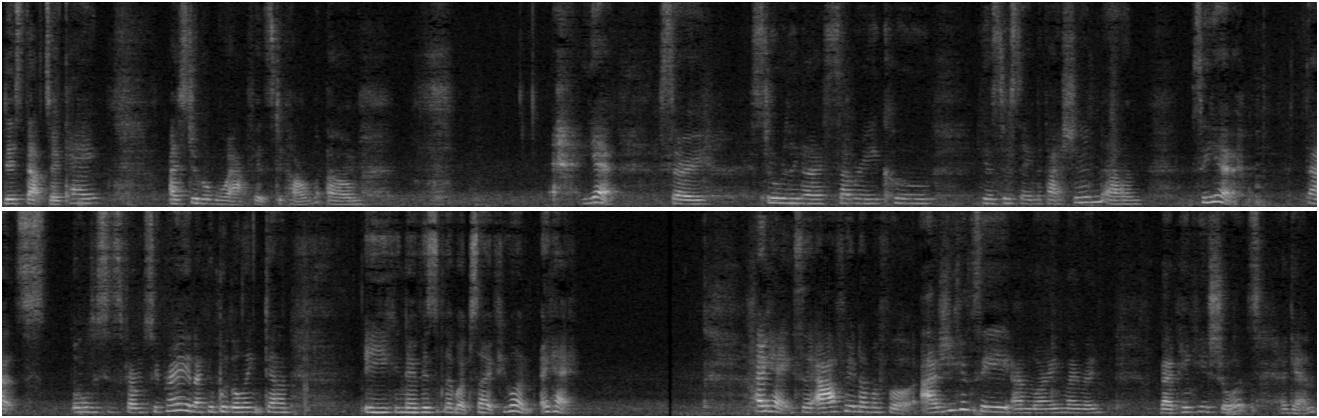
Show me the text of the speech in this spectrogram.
this, that's okay. I've still got more outfits to come. Um, yeah, so still really nice, summery, cool. You can still stay in the fashion. Um, so yeah, that's all this is from Supre and I can put the link down. You can go visit their website if you want. Okay. Okay, so outfit number four. As you can see, I'm wearing my red, my pinky shorts again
